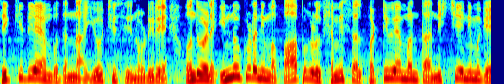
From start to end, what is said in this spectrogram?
ಸಿಕ್ಕಿದೆಯಾ ಎಂಬುದನ್ನ ಯೋಚಿಸಿ ನೋಡಿರಿ. ಒಂದು ವೇಳೆ ಇನ್ನೂ ಕೂಡ ನಿಮ್ಮ ಪಾಪಗಳು ಕ್ಷಮಿಸಲ್ಪಟ್ಟಿವೆ ಎಂಬಂತ ನಿಶ್ಚಯ ನಿಮಗೆ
